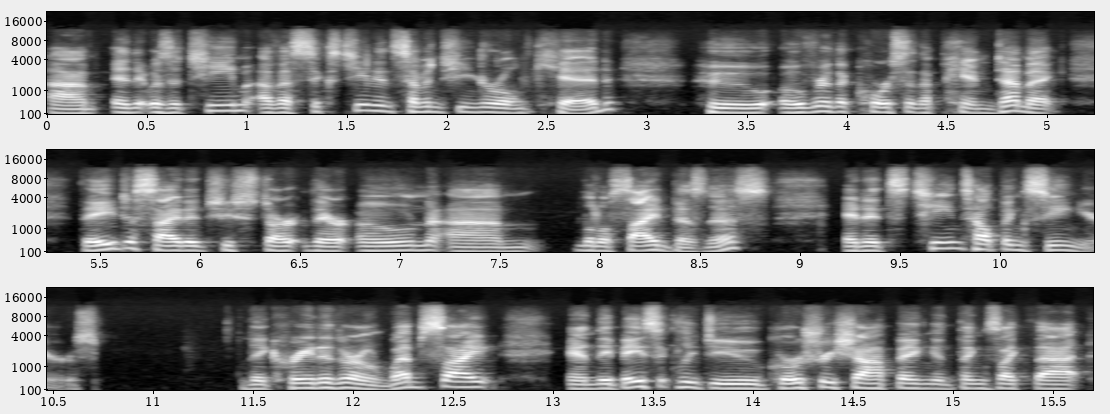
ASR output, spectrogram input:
Um, and it was a team of a 16 and 17 year old kid who, over the course of the pandemic, they decided to start their own um, little side business, and it's teens helping seniors they created their own website and they basically do grocery shopping and things like that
